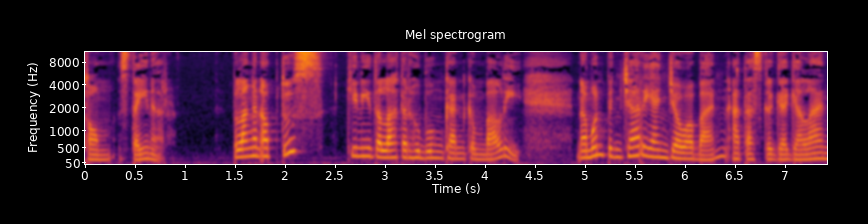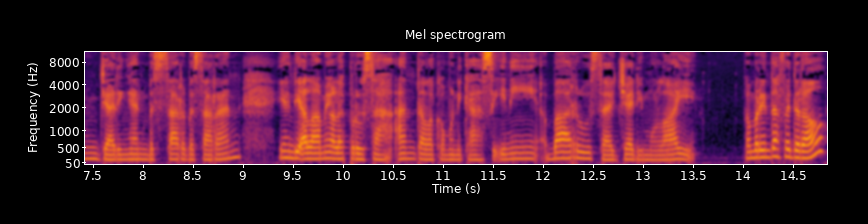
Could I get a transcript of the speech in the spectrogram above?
Tom Steiner. Pelanggan Optus kini telah terhubungkan kembali. Namun pencarian jawaban atas kegagalan jaringan besar-besaran yang dialami oleh perusahaan telekomunikasi ini baru saja dimulai. Pemerintah federal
